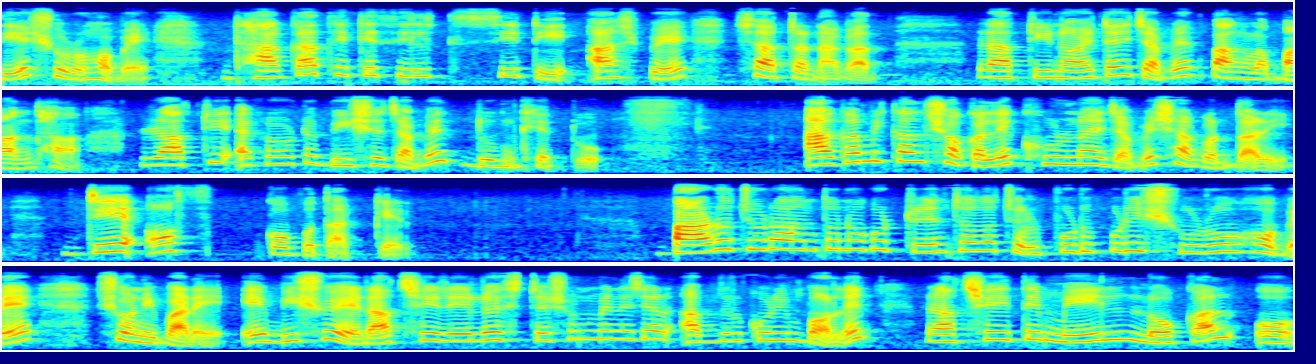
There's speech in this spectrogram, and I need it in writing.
দিয়ে শুরু হবে। ঢাকা থেকে সিল্ক সিটি আসবে সাতটা নাগাদ। রাত্রি নয়টায় যাবে বাংলা বান্ধা। রাত্রি এগারোটা বিশে যাবে দুমখেতু। আগামীকাল সকালে খুলনায় যাবে সাগরদাড়ি। ডে অফ কপোতাক্ষের বারো জোড়া আন্তনগর ট্রেন চলাচল পুরোপুরি শুরু হবে শনিবারে। এ বিষয়ে Rajshahi railway station manager Abdul Karim বলেন, রাজশাহীতে মেইল, লোকাল ও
